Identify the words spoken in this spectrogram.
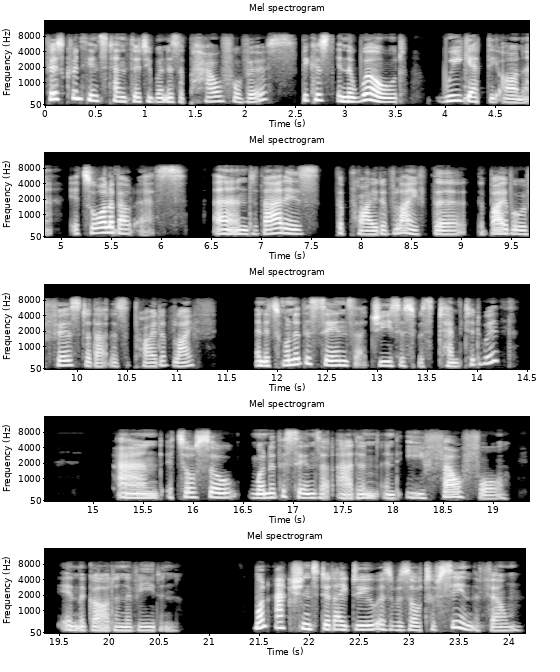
1 Corinthians 10:31 is a powerful verse because in the world we get the honor. It's all about us. And that is the pride of life. The the Bible refers to that as the pride of life, and it's one of the sins that Jesus was tempted with. And it's also one of the sins that Adam and Eve fell for in the Garden of Eden. What actions did I do as a result of seeing the film?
